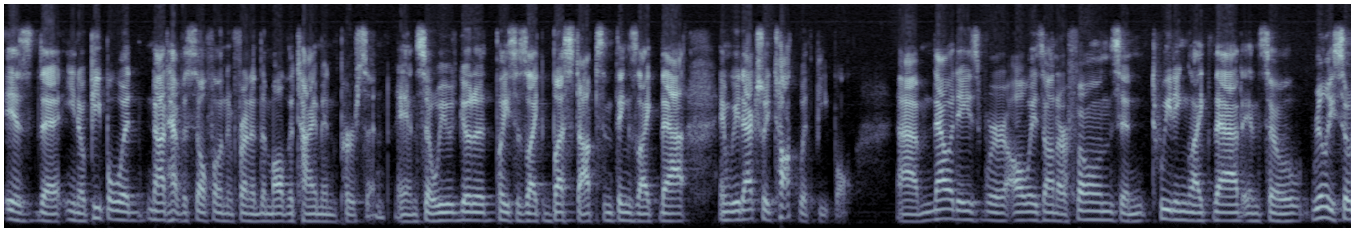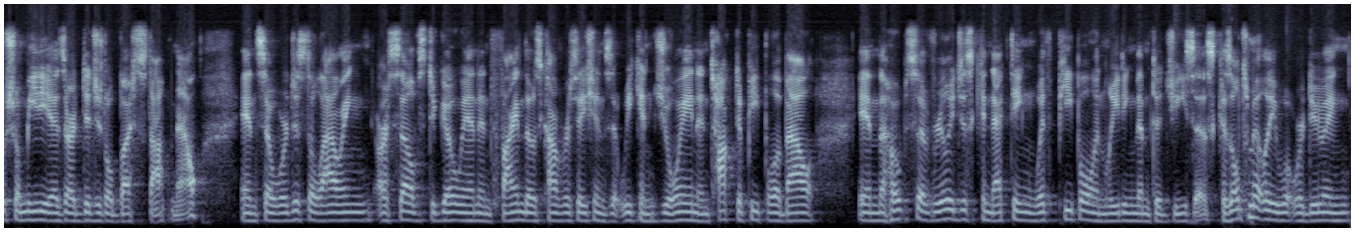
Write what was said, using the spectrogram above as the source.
is that you know people would not have a cell phone in front of them all the time in person and so we would go to places like bus stops and things like that and we'd actually talk with people um, nowadays we're always on our phones and tweeting like that and so really social media is our digital bus stop now and so we're just allowing ourselves to go in and find those conversations that we can join and talk to people about in the hopes of really just connecting with people and leading them to Jesus. Because ultimately, what we're doing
